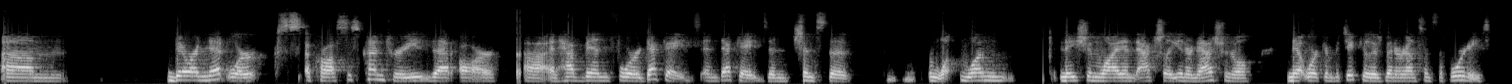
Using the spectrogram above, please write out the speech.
Um, there are networks across this country that are uh, and have been for decades and decades, and since the one nationwide and actually international network in particular has been around since the 40s.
